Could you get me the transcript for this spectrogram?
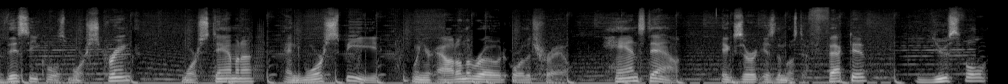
This equals more strength, more stamina, and more speed when you're out on the road or the trail. Hands down, Xert is the most effective, useful,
